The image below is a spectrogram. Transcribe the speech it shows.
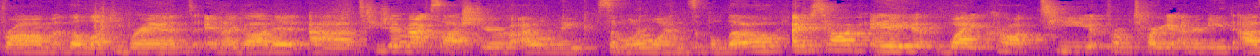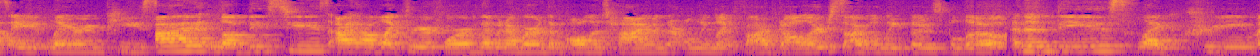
from the Lucky brand and I got it at TJ Maxx last year, but I will link similar ones below. I just have a white crop tee from Target underneath as a layering piece. I love these tees. I have like three or four of them and I wear them all the time and they're only like $5, so I will link those below. And then these like cream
